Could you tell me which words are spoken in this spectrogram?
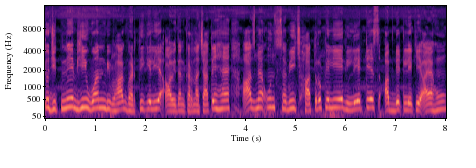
तो जितने भी वन विभाग भर्ती के लिए आवेदन करना चाहते हैं, आज मैं उन सभी छात्रों के लिए एक लेटेस्ट अपडेट लेके आया हूँ।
